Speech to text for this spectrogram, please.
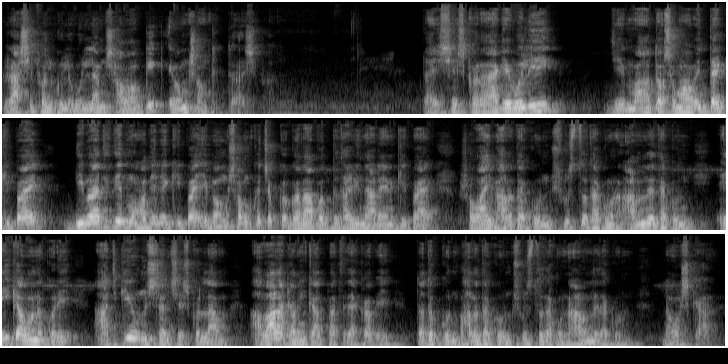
রাশিফলগুলো বললাম, সামগ্রিক এবং সংক্ষিপ্ত রাশিফল। তাই শেষ করার আগে বলি যে মা দশমহাবিদ্যার কৃপায় দিবাদিদেব মহাদেবের কৃপায় এবং শঙ্খচক্র গদাপদ্মধারী নারায়ণ কৃপায় সবাই ভালো থাকুন, সুস্থ থাকুন, আনন্দে থাকুন। এই কামনা করে আজকে অনুষ্ঠান শেষ করলাম। আবার আগামীকাল পাতে দেখা হবে। ততক্ষণ ভালো থাকুন, সুস্থ থাকুন, আনন্দে থাকুন। নমস্কার।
